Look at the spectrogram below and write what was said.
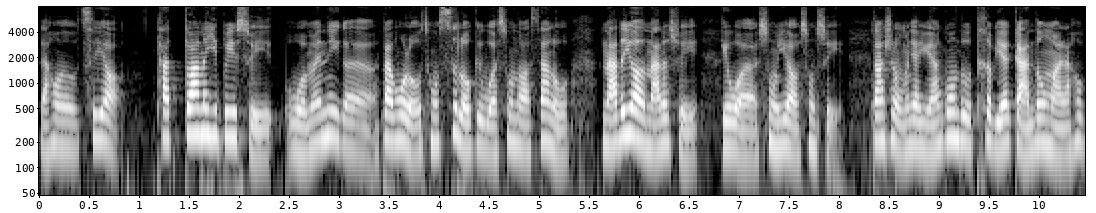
然后吃药。他端了一杯水，我们那个办公楼从四楼给我送到三楼，拿着药拿着水给我送药送水。当时我们家员工都特别感动嘛，然后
